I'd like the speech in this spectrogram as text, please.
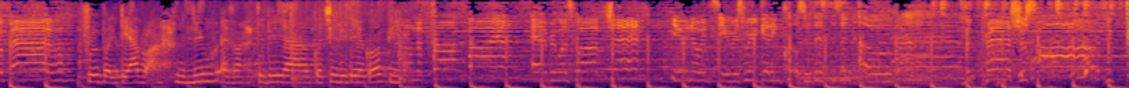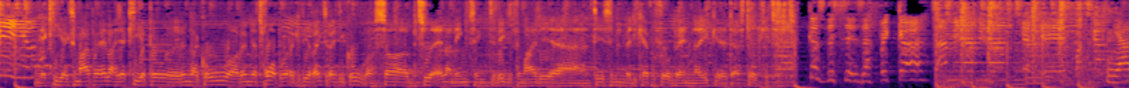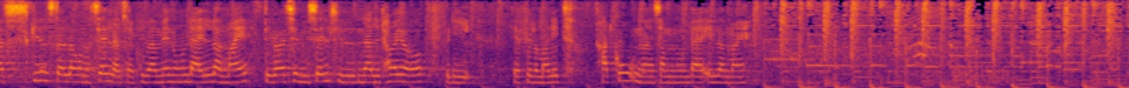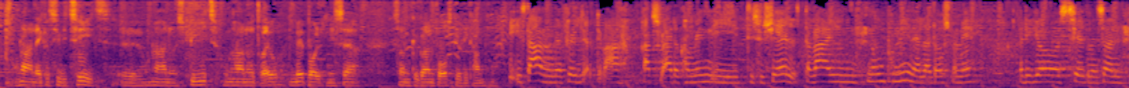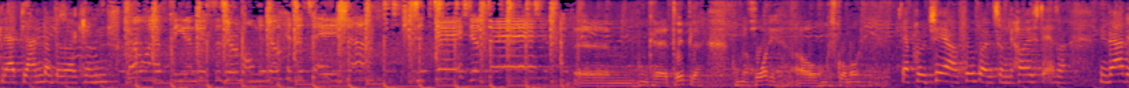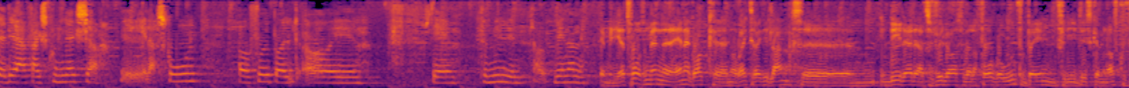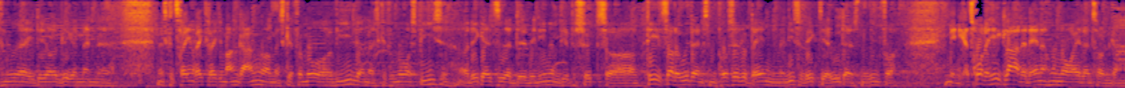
your battle. Fodbold, det er bare mit liv. Altså, det er det, jeg går til, det er det, jeg går op i. Everyone's watching. You know it's serious, we're getting closer, this isn't over. The pressure's on, Jeg kigger ikke så meget på alder. Jeg kigger på, øh, hvem der er gode, og hvem jeg tror på, der kan blive rigtig, rigtig god. Og så betyder alderen ingenting. Det vigtige for mig, det er, det er simpelthen, hvad de kan på fodbanen, og ikke øh, deres stålsatest. Jeg er skide stolt over mig selv, at jeg kunne være med nogen, der er ældre end mig. Det gør til, at min selvtillid den er lidt højere op, fordi jeg føler mig lidt ret god, når jeg er sammen med nogen, der er ældre end mig. Hun har en aggressivitet, øh, hun har noget speed, hun har noget drev med bolden især, som kan gøre en forskel i kampene. I starten der følte jeg, at det var ret svært at komme ind i det sociale. Der var en, nogen på min alder, der også var med, og det gjorde også til, at man sådan lærte de andre bedre at kende. Øh, hun kan drible, hun er hurtig, og hun kan score mål. Jeg prioriterer fodbold som det højeste. Altså, min hverdag det er faktisk kun lektier, øh, eller skole og fodbold og øh, ja, familien og vennerne. Jamen, jeg tror simpelthen, at Anna godt kan nå rigtig, rigtig langt. Øh, en del af det er selvfølgelig også, hvad der foregår uden for banen, fordi det skal man også kunne finde ud af i det øjeblik, at man, øh, man skal træne rigtig, rigtig mange gange, og man skal formå at hvile, og man skal formå at spise, og det er ikke altid, at øh, veninderne bliver besøgt. Så det, så er der uddannelsen på selve banen, men lige så vigtigt er uddannelsen udenfor. Men jeg tror da helt klart, at Anna hun når et eller andet en gang.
